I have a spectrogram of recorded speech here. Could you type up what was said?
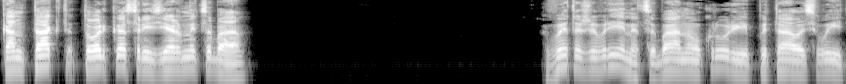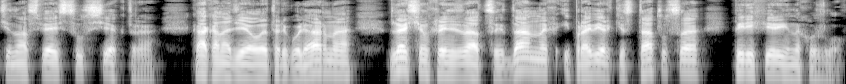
«Контакт только с резервной ЦБА». В это же время Цибана Укрури пыталась выйти на связь с УС-сектора, как она делала это регулярно, для синхронизации данных и проверки статуса периферийных узлов.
